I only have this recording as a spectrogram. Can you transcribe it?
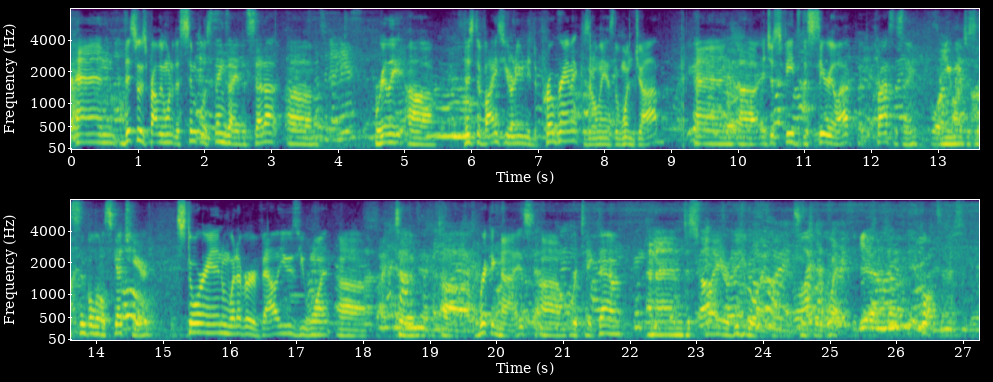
and this was probably one of the simplest things I had to set up. Um, really, uh, this device, you don't even need to program it because it only has the one job and uh, it just feeds the serial output to processing. And you make just a simple little sketch here, store in whatever values you want uh, to uh, recognize um, or take down, and then display or visualize them in some sort of way. Cool.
